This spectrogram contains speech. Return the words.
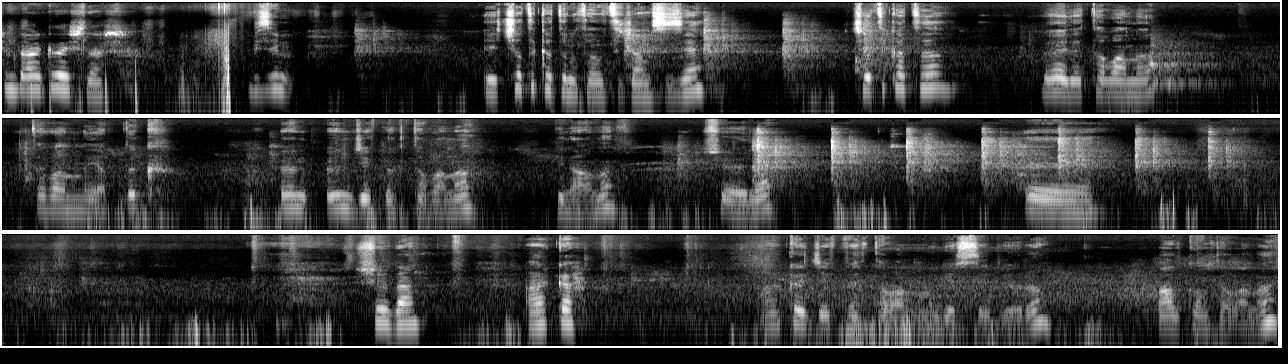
Şimdi arkadaşlar bizim e, çatı katını tanıtacağım size. Çatı katı böyle tavanı tavanını yaptık. Ön, ön cephe tavanı binanın şöyle e, şuradan arka arka cephe tavanını gösteriyorum. Balkon tavanı.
